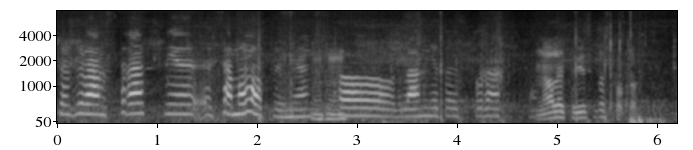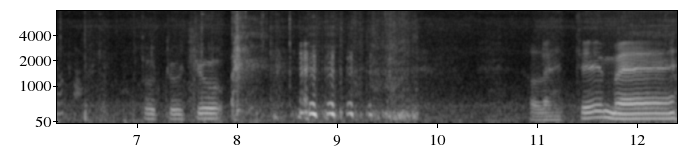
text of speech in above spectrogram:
przeżyłam strasznie samoloty, nie? Mhm. To dla mnie to jest porażka. No ale tu jest chyba spoko. Tu, tu, tu. Lecimy.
